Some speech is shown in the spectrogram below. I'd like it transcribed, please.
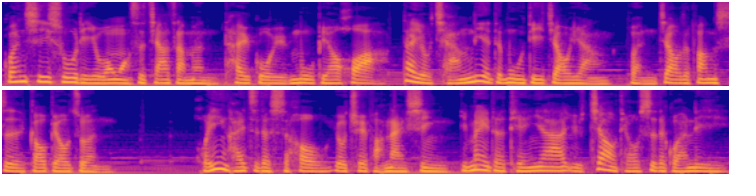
关系疏离往往是家长们太过于目标化，带有强烈的目的教养，管教的方式高标准。回应孩子的时候，又缺乏耐性，一昧的填鸭与教条式的管理，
